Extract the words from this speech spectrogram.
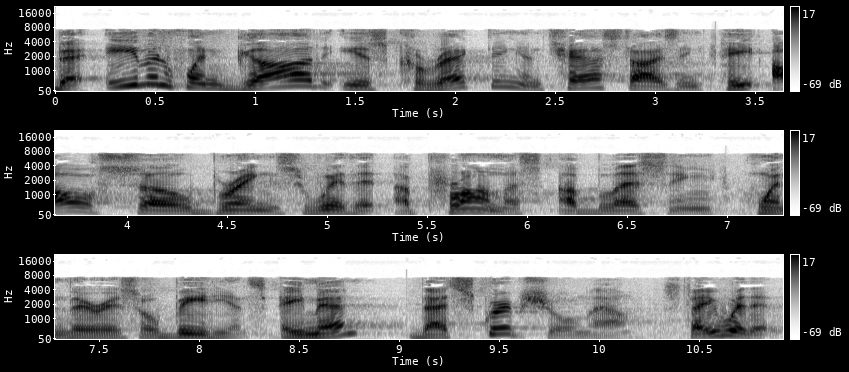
that even when God is correcting and chastising, He also brings with it a promise, a blessing when there is obedience. Amen? That's scriptural now. Stay with it.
